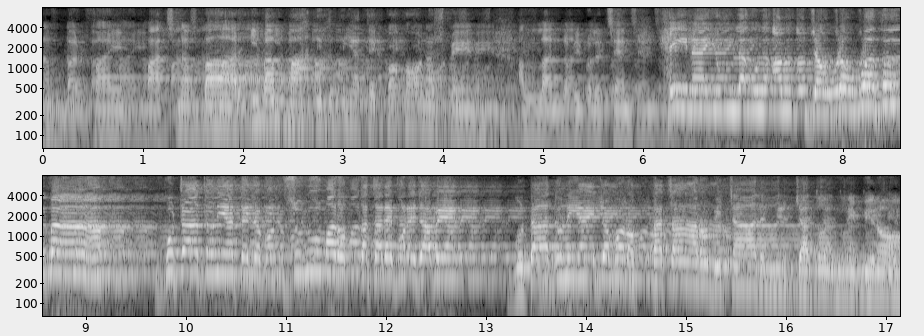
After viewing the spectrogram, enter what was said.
নাম্বার ফাইভ পাঁচ নাম্বার, ইমাম মাহদি দুনিয়াতে কখন আসবেন? আল্লাহ নবী বলেছেন, হেইনা ওয়া গোটা দুনিয়াতে যখন জুলুম আর অত্যাচারে পড়ে যাবে, গোটা দুনিয়ায় যখন অত্যাচার ও বিচার নির্যাতন নিপীড়ন,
